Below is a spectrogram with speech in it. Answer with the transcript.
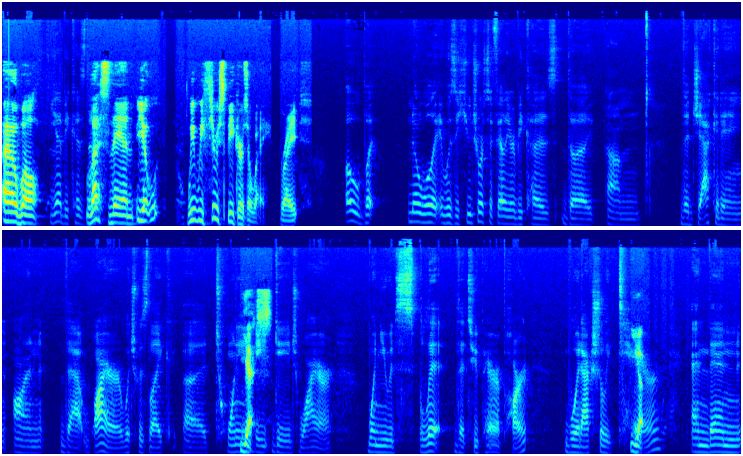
uh, well, yeah because less than yeah, we we threw speakers away, right? Oh, but no. Well, it was a huge source of failure because the um, the jacketing on that wire, which was like a 28 Yes. gauge wire, when you would split the two pair apart, would actually Yep. tear, and then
